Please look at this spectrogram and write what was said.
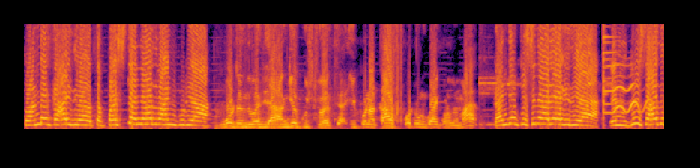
தொண்டை காயுதியா ஃபர்ஸ்ட் தண்ணியாவது வாங்கி குடியா? போட்டு இருந்து வண்டியா? அங்கேயே குடிச்சிட்டு வரச்சு இப்போ நான் காசு போட்டு உனக்கு வாங்கி கொடுக்கணுமா? கஞ்ச பிசுனாலே ஆகுதியா எனக்கு ஜூஸாவது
